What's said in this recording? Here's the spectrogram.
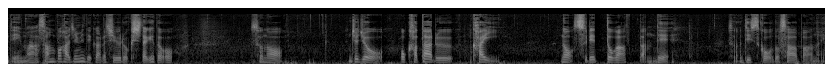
でまあ散歩始めてから収録したけどそのジョジョを語る会のスレッドがあったんでそのディスコードサーバー内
